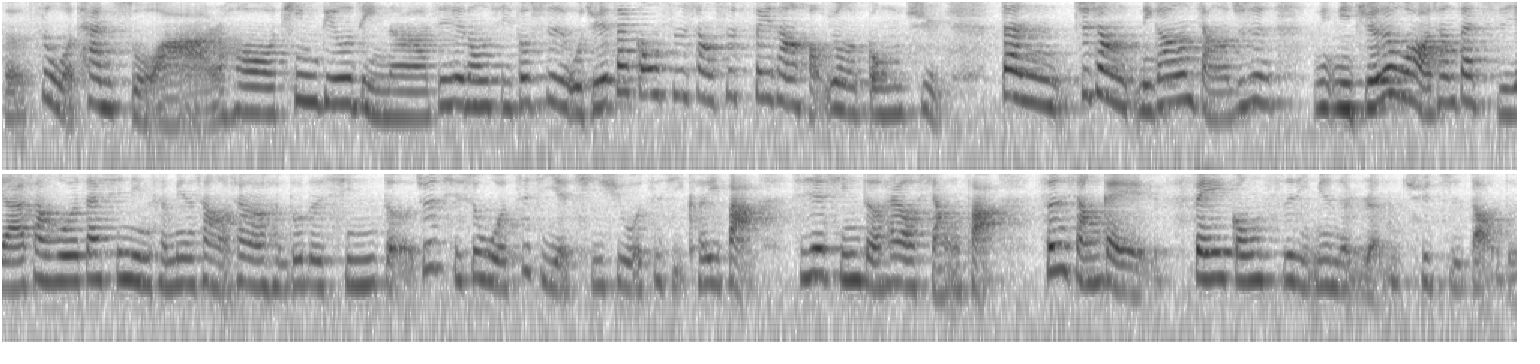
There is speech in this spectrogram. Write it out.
呃自我探索啊，然后 team building 啊这些东西，都是我觉得在公司上是非常好用的工具。但就像你刚刚讲的，就是你你觉得我好像在职涯上或者在心灵层面上好像有很多的心得，就是其实我自己也期许我自己可以把这些心得还有想法分享给非公司里面的人去知道的。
